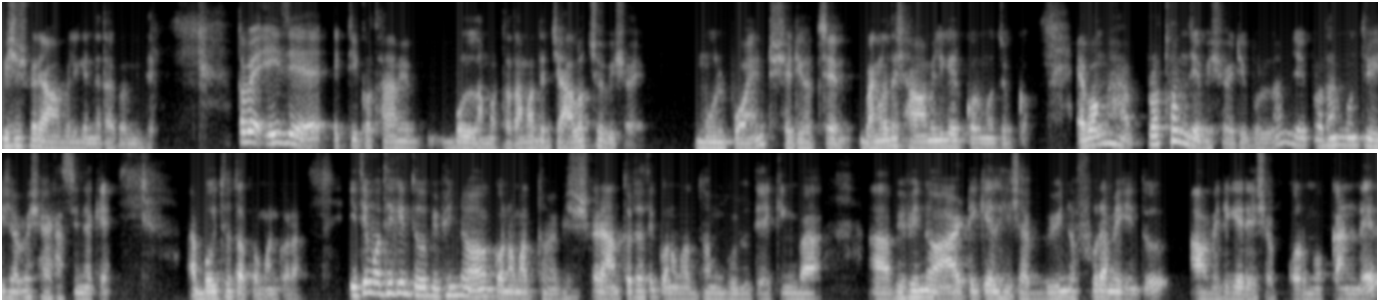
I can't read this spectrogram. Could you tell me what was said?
বিশেষ করে আওয়ামী লীগের নেতাকর্মীদের। তবে এই যে একটি কথা আমি বললাম অর্থাৎ আমাদের যে আলোচ্য বিষয় মূল পয়েন্ট সেটি হচ্ছে বাংলাদেশ আওয়ামী লীগের কর্মযোগ্য এবং হ্যাঁ, প্রথম যে বিষয়টি বললাম যে প্রধানমন্ত্রী হিসাবে শেখ হাসিনাকে বৈধতা প্রমাণ করা। ইতিমধ্যে কিন্তু বিভিন্ন গণমাধ্যমে বিশেষ করে আন্তর্জাতিক গণমাধ্যমগুলোতে কিংবা বিভিন্ন আর্টিকেল হিসাবে বিভিন্ন ফোরামে কিন্তু আওয়ামী লীগের এইসব কর্মকাণ্ডের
